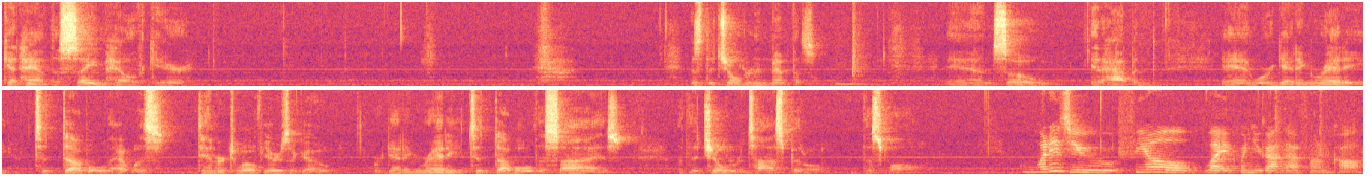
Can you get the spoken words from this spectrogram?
can have the same health care. As the children in Memphis. And so it happened, and we're getting ready to double. That was 10 or 12 years ago. We're getting ready to double the size of the Children's Hospital this fall. What did you feel like when you got that phone call?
